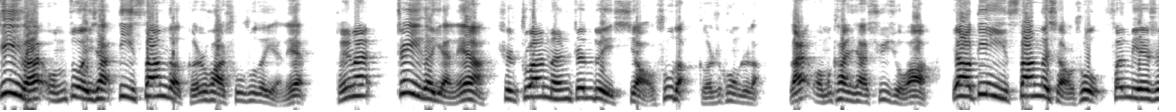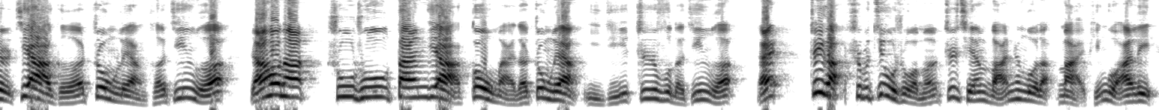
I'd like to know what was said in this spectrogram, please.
接下来我们做一下第三个格式化输出的演练。同学们，这个演练啊是专门针对小数的格式控制的。来，我们看一下需求啊，要定义三个小数，分别是价格、重量和金额。然后呢，输出单价、购买的重量以及支付的金额。哎，这个是不是就是我们之前完成过的买苹果案例？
